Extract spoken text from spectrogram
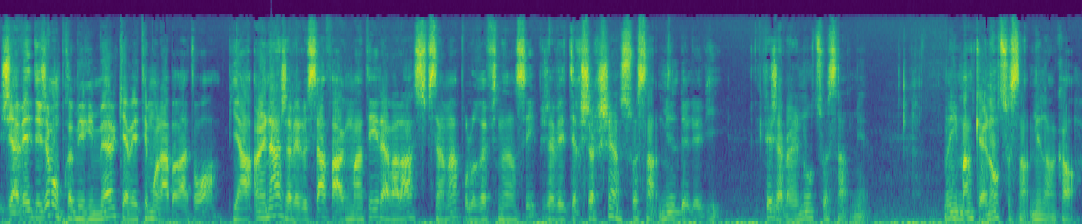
j'avais déjà mon premier immeuble qui avait été mon laboratoire. Puis en un an, j'avais réussi à faire augmenter la valeur suffisamment pour le refinancer. Puis j'avais été rechercher un 60 000 de levier. Fait que j'avais un autre 60 000. Là, il manque un autre 60 000 encore.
